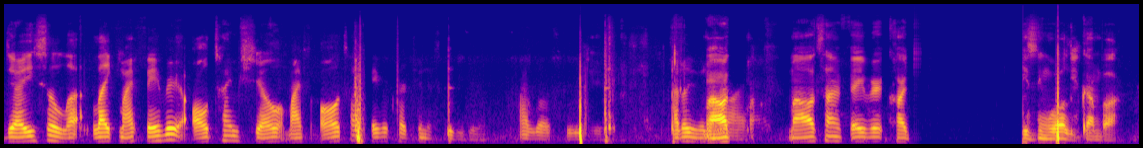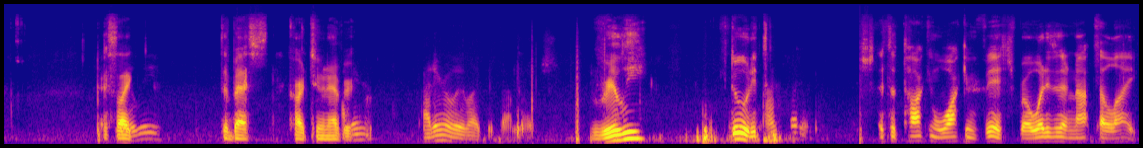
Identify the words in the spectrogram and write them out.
Dude, I used to love like my favorite all-time show. My all-time favorite cartoon is Scooby Doo. I love Scooby Doo. I don't even Wow. know why. My all-time favorite cartoon, is The Amazing World of Gumball. It's like really? the best cartoon I ever. didn't, I didn't really like it that much. Really, dude? It's I thought it, it's a talking, walking fish, bro. What is there not to like?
